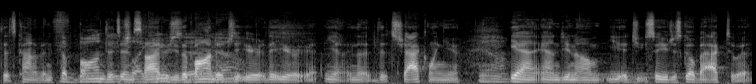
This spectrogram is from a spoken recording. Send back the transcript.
that's kind of inf- The bondage, that's like inside you of you, the bondage yeah. that you're, that you're, you know, that- that's shackling you. Yeah. Yeah, and you know, you, so you just go back to it.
